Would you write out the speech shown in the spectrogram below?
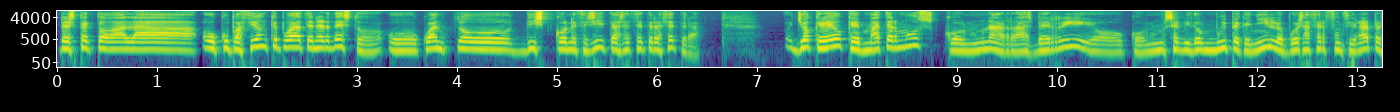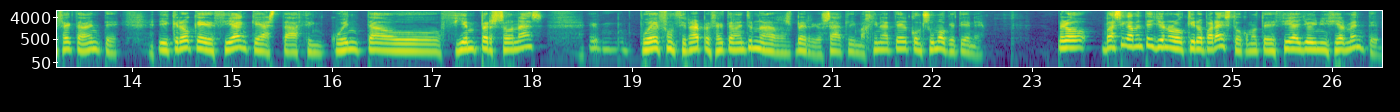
Respecto a la ocupación que pueda tener de esto o cuánto disco necesitas, etcétera, etcétera. Yo creo que Mattermost con una Raspberry o con un servidor muy pequeñín lo puedes hacer funcionar perfectamente. Y creo que decían que hasta 50 o 100 personas eh, puede funcionar perfectamente una Raspberry. O sea, que imagínate el consumo que tiene. Pero básicamente yo no lo quiero para esto, como te decía yo inicialmente.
